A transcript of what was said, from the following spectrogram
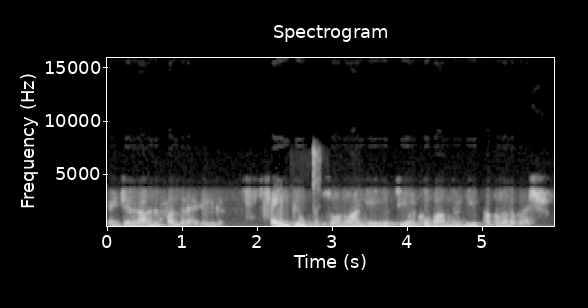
e in generale del fundraising. E in più sono anche il CEO e co-founder di Avvocato Flash.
